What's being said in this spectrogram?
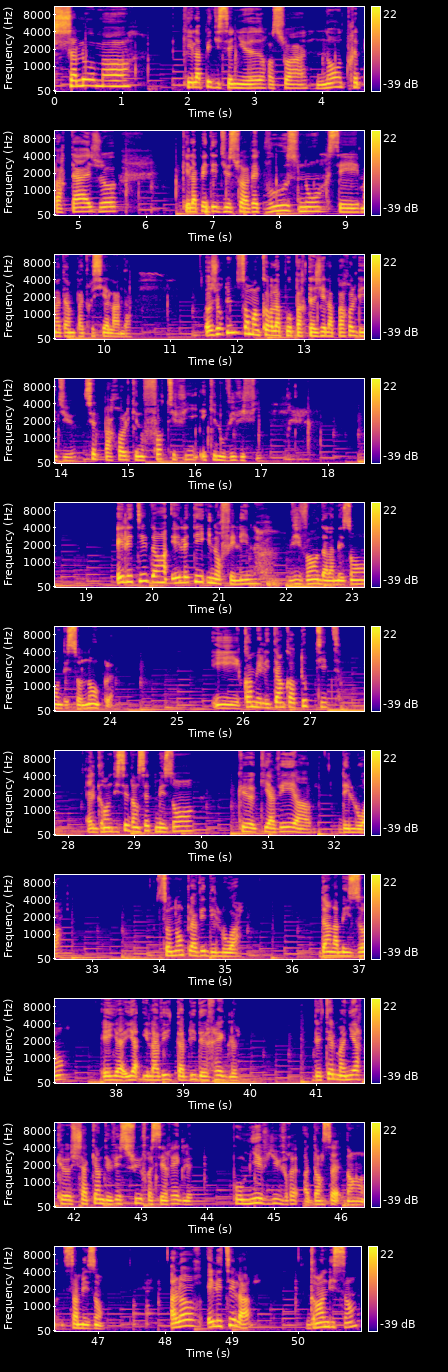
Shalom, que la paix du Seigneur soit notre partage, que la paix de Dieu soit avec vous. Nous, c'est Madame Patricia Landa. Aujourd'hui, nous sommes encore là pour partager la parole de Dieu, cette parole qui nous fortifie et qui nous vivifie. Elle était, dans, elle était une orpheline vivant dans la maison de son oncle. Et comme elle était encore tout petite, elle grandissait dans cette maison que, qui avait euh, des lois. Son oncle avait des lois dans la maison et il, avait établi des règles de telle manière que chacun devait suivre ces règles pour mieux vivre dans sa, dans sa maison. Alors, elle était là, grandissant.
